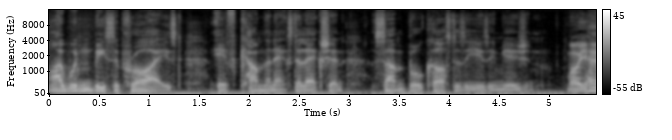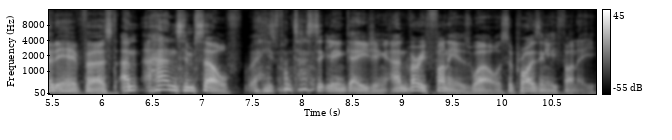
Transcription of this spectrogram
I wouldn't be surprised if, come the next election, some broadcasters are using Musion. Well, you heard it here first. And Hans himself, he's fantastically engaging and very funny as well, surprisingly funny.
